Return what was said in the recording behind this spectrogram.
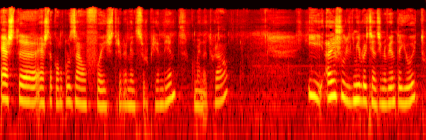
Esta, esta conclusão foi extremamente surpreendente, como é natural, e em julho de 1898,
